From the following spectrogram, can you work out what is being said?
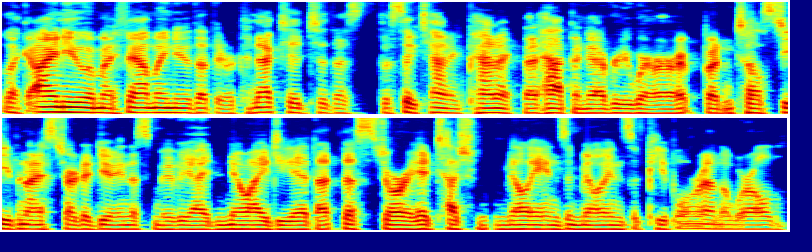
like I knew and my family knew that they were connected to this the satanic panic that happened everywhere. But until Steve and I started doing this movie, I had no idea that this story had touched millions and millions of people around the world.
